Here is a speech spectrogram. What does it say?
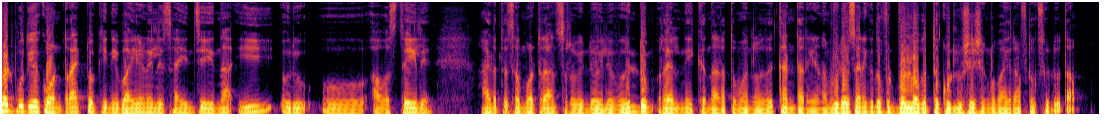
ബട്ട് പുതിയ കോൺട്രാക്റ്റൊക്കെ ഇനി ബയണിൽ സൈൻ ചെയ്യുന്ന ഈ ഒരു അവസ്ഥയിൽ അടുത്ത സമ്മർ ട്രാൻസ്ഫർ വിൻഡോയിൽ വീണ്ടും റയൽ നീക്കം നടത്തുമെന്നുള്ളത് കണ്ടറിയണം. വീഡിയോസ് എനിക്ക് ഫുട്ബോൾ ലോകത്തെ കൂടുതൽ വിശേഷങ്ങളുമായി റാഫ്റ്റോക്സ് എടുത്താം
